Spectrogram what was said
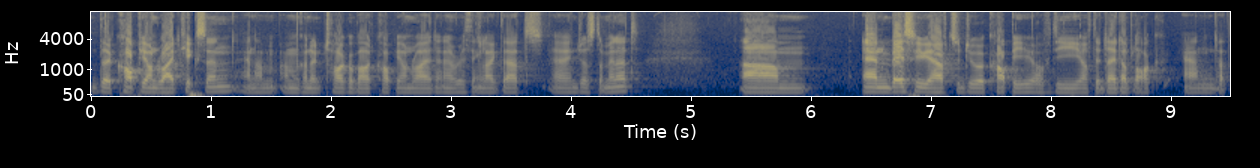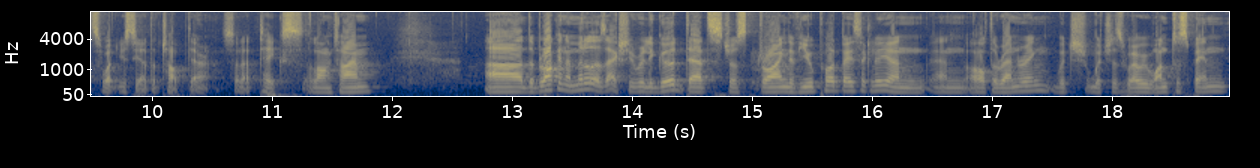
the copy on write kicks in, and I'm, I'm going to talk about copy on write and everything like that uh, in just a minute. Um, and basically, you have to do a copy of the of the data block, and that's what you see at the top there. So that takes a long time. Uh, the block in the middle is actually really good. That's just drawing the viewport basically, and and all the rendering, which which is where we want to spend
